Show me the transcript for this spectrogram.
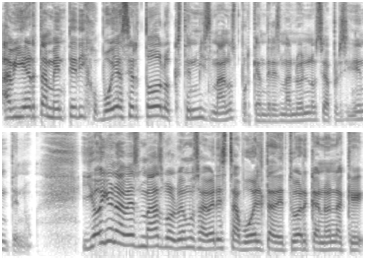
abiertamente dijo, voy a hacer todo lo que esté en mis manos porque Andrés Manuel no sea presidente, ¿no? Y hoy una vez más volvemos a ver esta vuelta de tuerca, ¿no? En la que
